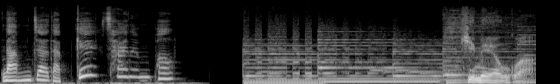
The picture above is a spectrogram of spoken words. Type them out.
남자답게 사는 법. 김혜영과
